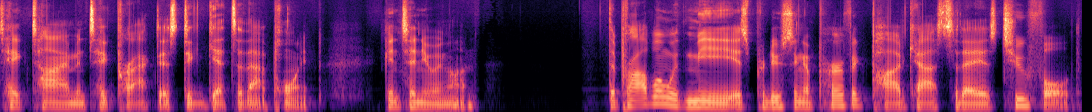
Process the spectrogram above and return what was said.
take time and take practice to get to that point. Continuing on. The problem with me is producing a perfect podcast today is twofold.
